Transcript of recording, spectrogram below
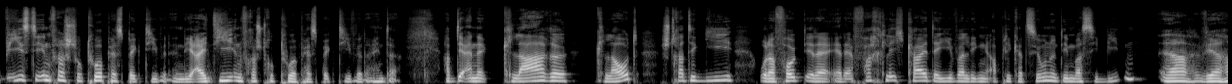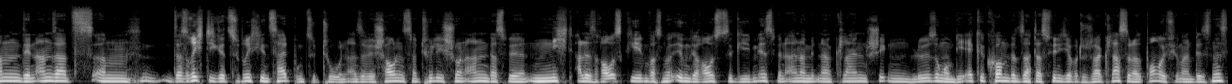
Wie ist die Infrastrukturperspektive denn, die IT-Infrastrukturperspektive dahinter? Habt ihr eine klare Cloud-Strategie oder folgt ihr da eher der Fachlichkeit der jeweiligen Applikation und dem, was sie bieten? Ja, wir haben den Ansatz, ähm, das Richtige zu richtigen Zeitpunkt zu tun. Also wir schauen uns natürlich schon an, dass wir nicht alles rausgeben, was nur irgendwie rauszugeben ist. Wenn einer mit einer kleinen, schicken Lösung um die Ecke kommt und sagt, das finde ich aber total klasse und das brauche ich für mein Business,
